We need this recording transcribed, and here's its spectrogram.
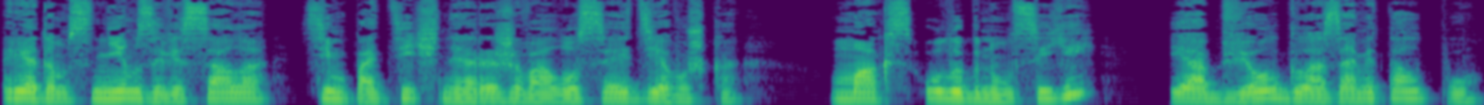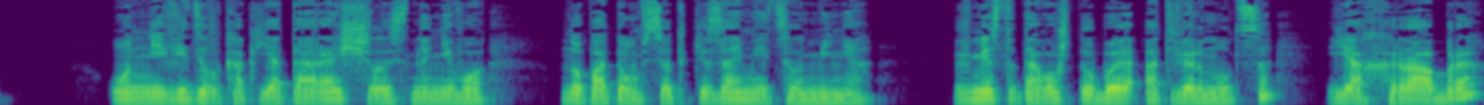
Рядом с ним зависала симпатичная рыжеволосая девушка. Макс улыбнулся ей и обвел глазами толпу. Он не видел, как я таращилась на него, но потом все-таки заметил меня. Вместо того, чтобы отвернуться, я храбро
